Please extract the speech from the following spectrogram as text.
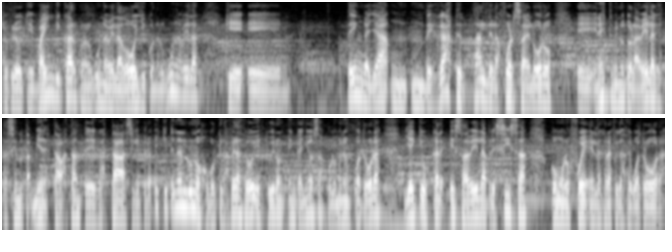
Yo creo que va a indicar con alguna vela doji, con alguna vela que... Eh, tenga ya un, desgaste total de la fuerza del oro. Eh, en este minuto la vela que está haciendo también está bastante desgastada, así que pero hay que tenerle un ojo porque las velas de hoy estuvieron engañosas por lo menos en 4 horas y hay que buscar esa vela precisa como lo fue en las gráficas de 4 horas.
